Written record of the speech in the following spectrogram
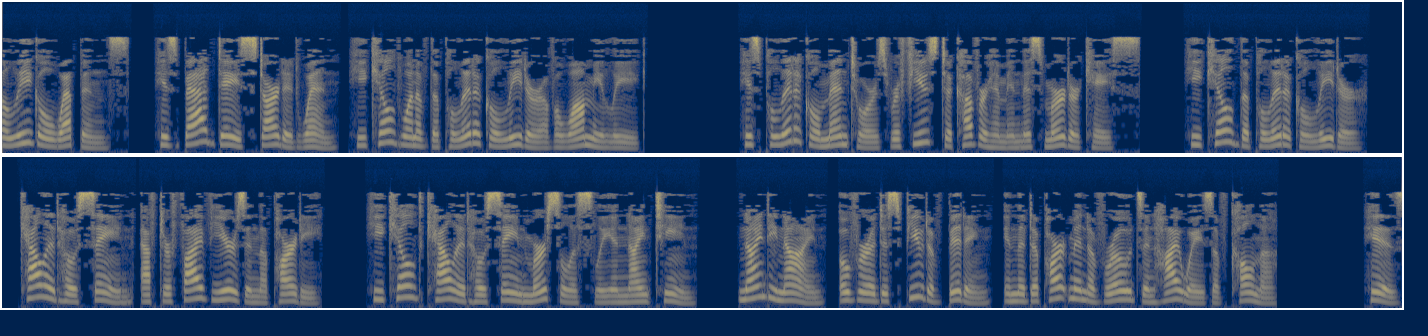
illegal weapons. His bad days started when he killed one of the political leader of Awami League. His political mentors refused to cover him in this murder case. He killed the political leader, Khalid Hossain, after five years in the party. He killed Khalid Hossain mercilessly in 1999, over a dispute of bidding, in the Department of Roads and Highways of Khulna. His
